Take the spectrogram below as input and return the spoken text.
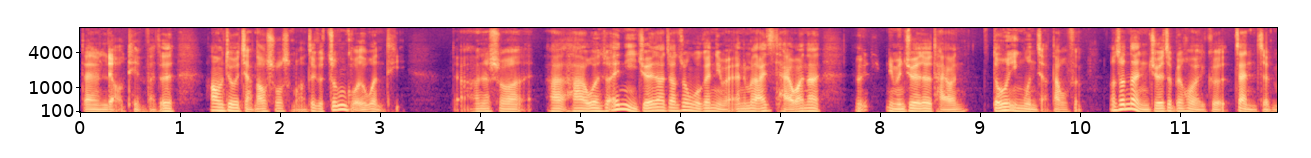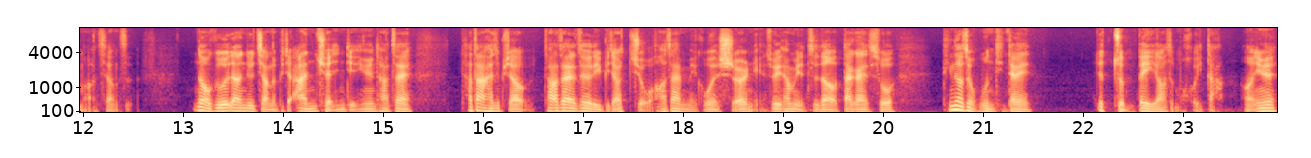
在那聊天，反正他们就讲到说什么这个中国的问题，对啊，他就说他他问说，哎，你觉得那讲中国跟你们，你们来自台湾，那你们觉得这个台湾都用英文讲大部分？他说，那你觉得这边会有一个战争吗？这样子？那我哥哥当然就讲的比较安全一点，因为他在。他当然还是比较，他在这里比较久，他在美国也十二年，所以他们也知道大概说，听到这种问题，大概要准备要怎么回答啊？因为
